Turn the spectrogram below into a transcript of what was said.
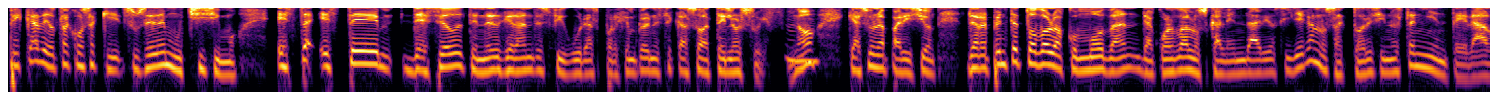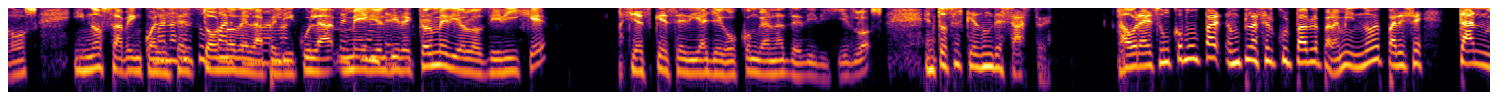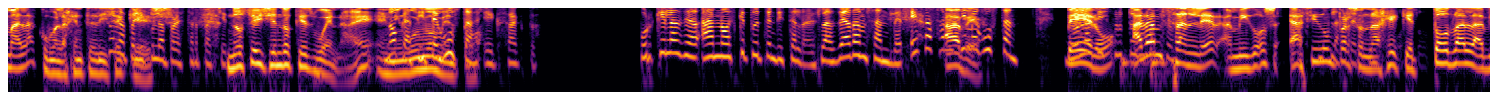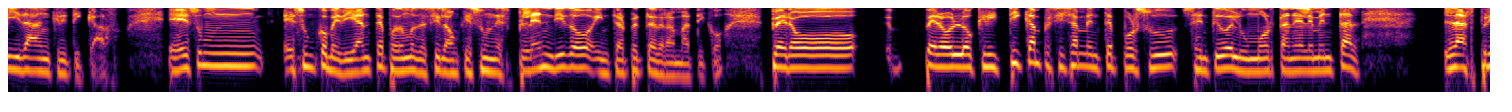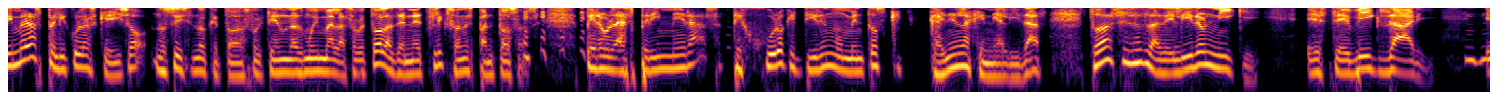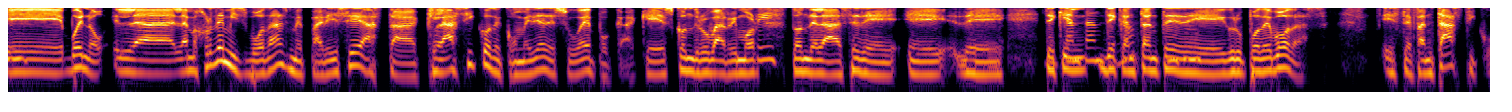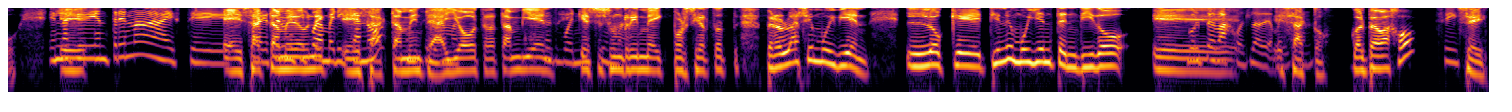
peca de otra cosa que sucede muchísimo. Esta, este deseo de tener grandes figuras, por ejemplo, en este caso a Taylor Swift, ¿no? Que hace una aparición. De repente todo lo acomodan de acuerdo a los calendarios y llegan los actores y no están ni enterados y no saben cuál Van es el tono parte de la película. Medio, el director medio los dirige. Si es que ese día llegó con ganas de dirigirlos, entonces queda un desastre. Ahora es un como un placer culpable para mí. No me parece tan mala como la gente Es dice una que película es. para estar pacheco. No estoy diciendo que es buena, ¿eh? En no, que a ningún ti te momento. gusta, exacto. ¿Por qué las de... Ah, no, es que tú entendiste al revés. Las de Adam Sandler. Esas a mí A sí me gustan. Pero Adam mucho. Sandler, amigos, ha sido Un un personaje que toda la vida han criticado. Es un, es un comediante, podemos decirlo, aunque es un espléndido intérprete dramático, pero, pero lo critican precisamente por su sentido del humor tan elemental. Las primeras películas que hizo, no estoy diciendo que todas, porque tienen unas muy malas, sobre todo las de Netflix son espantosas, pero las primeras, te juro que tienen momentos que caen en la genialidad. Todas esas, la de Little Nicky, este Big Daddy, eh, bueno, la, la mejor de mis bodas me parece hasta clásico de comedia de su época, que es con Drew Barrymore, Sí. donde la hace de, eh, de, de, quien, cantante, de ¿no? cantante de grupo de bodas. Este, fantástico. En la Eh, que entrena este. un Exactamente, un- exactamente. ¿Cómo se Hay otra también, es que ese es un remake, por cierto, pero lo hace muy bien. Lo que tiene muy entendido. eh, Golpe bajo es la de americano. Exacto. ¿Golpe bajo? Sí. Sí.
